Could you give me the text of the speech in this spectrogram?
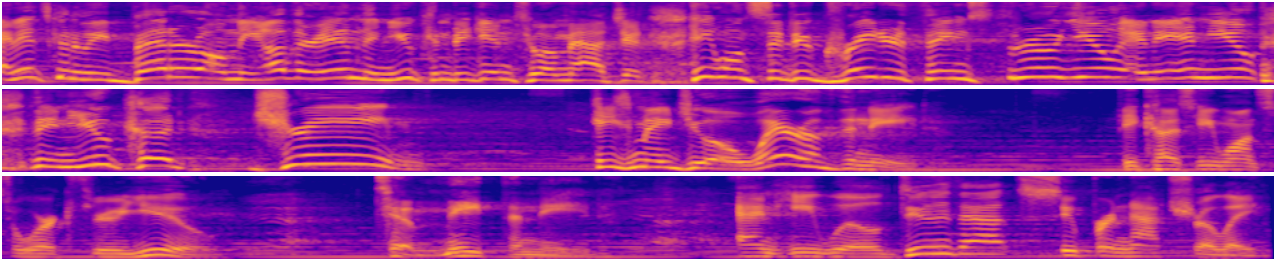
and it's going to be better on the other end than you can begin to imagine. He wants to do greater things through you and in you than you could dream. He's made you aware of the need because He wants to work through you to meet the need. And He will do that supernaturally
